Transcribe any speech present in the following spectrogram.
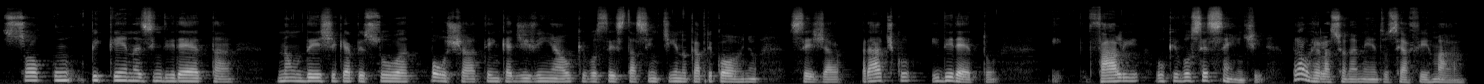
só com pequenas indiretas. Não deixe que a pessoa, poxa, tem que adivinhar o que você está sentindo, Capricórnio. Seja prático e direto. Fale o que você sente para o relacionamento se afirmar.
